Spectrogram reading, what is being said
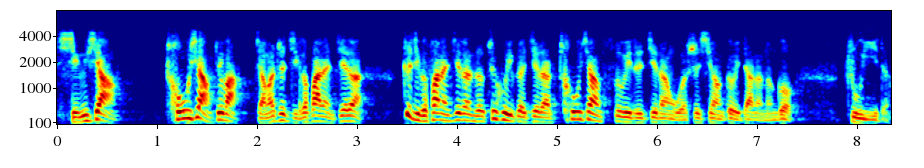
形象、抽象，对吧？讲了这几个发展阶段，这几个发展阶段的最后一个阶段，抽象思维的阶段，我是希望各位家长能够注意的，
